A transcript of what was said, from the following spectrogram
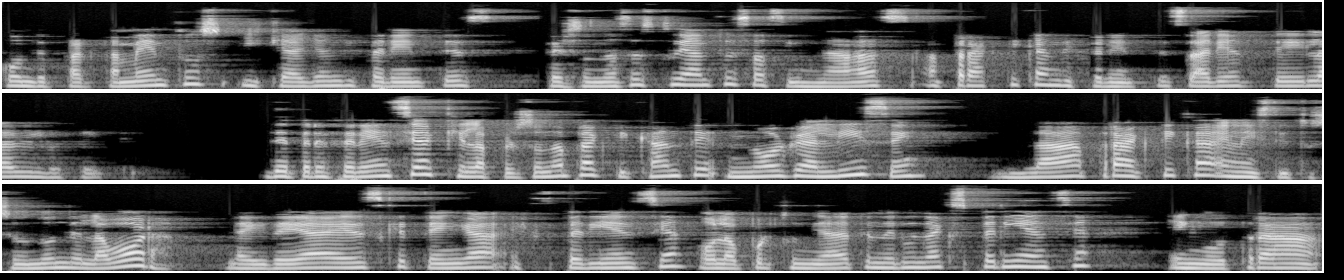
con departamentos y que hayan diferentes personas estudiantes asignadas a práctica en diferentes áreas de la biblioteca. De preferencia que la persona practicante no realice la práctica en la institución donde labora. La idea es que tenga experiencia o la oportunidad de tener una experiencia en otra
